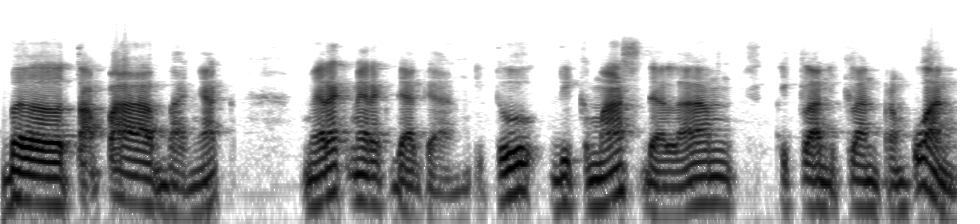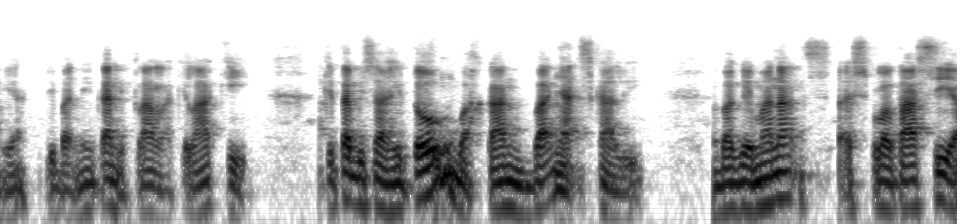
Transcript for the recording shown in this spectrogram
Betapa banyak merek-merek dagang itu dikemas dalam iklan-iklan perempuan ya dibandingkan iklan laki-laki. Kita bisa hitung bahkan banyak sekali bagaimana eksploitasi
